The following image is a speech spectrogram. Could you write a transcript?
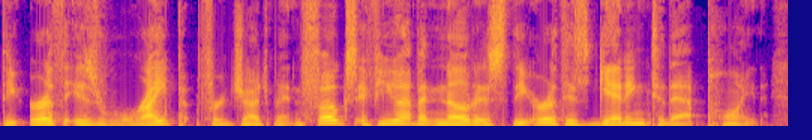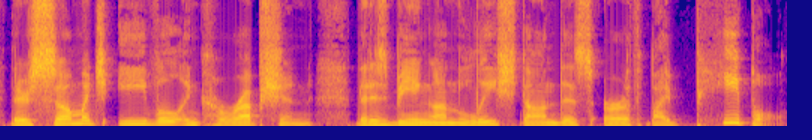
The earth is ripe for judgment. And, folks, if you haven't noticed, the earth is getting to that point. There's so much evil and corruption that is being unleashed on this earth by people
